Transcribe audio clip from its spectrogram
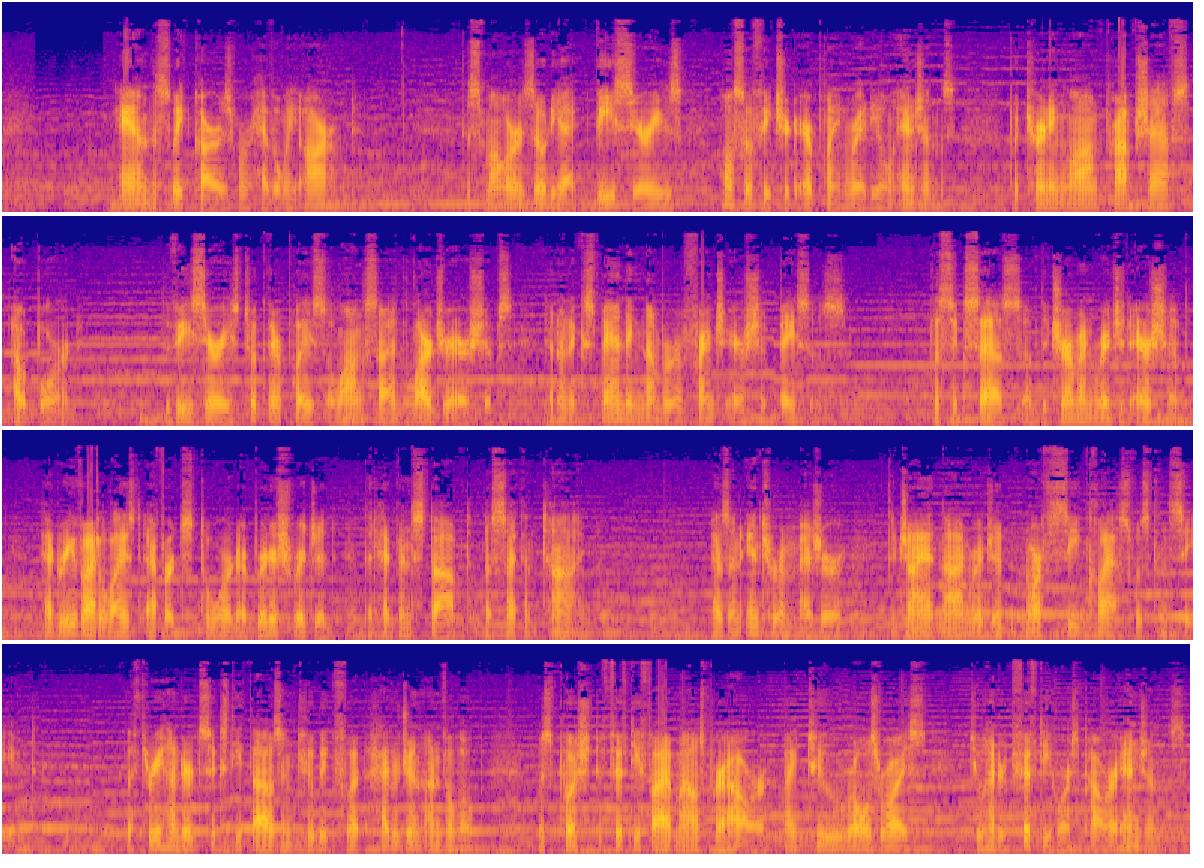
and the sleek cars were heavily armed. The smaller Zodiac V series also featured airplane radial engines, but turning long prop shafts outboard. The V series took their place alongside the larger airships at an expanding number of French airship bases. The success of the German rigid airship had revitalized efforts toward a British rigid that had been stopped a second time. As an interim measure, the giant non rigid North Sea class was conceived. The 360,000 cubic foot hydrogen envelope was pushed to 55 miles per hour by two Rolls Royce 250 horsepower engines.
